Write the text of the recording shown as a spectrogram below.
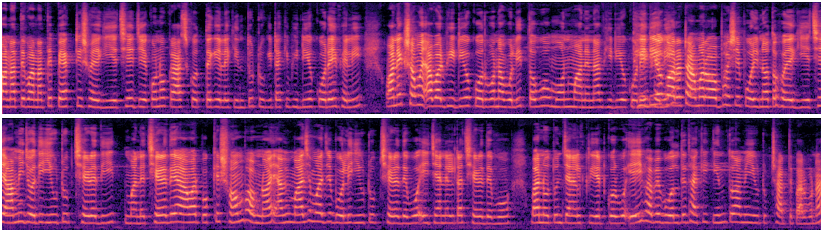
বানাতে বানাতে প্র্যাকটিস হয়ে গিয়েছে যে কোনো কাজ করতে গেলে কিন্তু টুকিটাকি ভিডিও করেই ফেলি। অনেক সময় আবার ভিডিও করব না বলি তবুও মন মানে না ভিডিও করে ভিডিও করাটা আমার অভ্যাসে পরিণত হয়ে গিয়েছে। আমি যদি ইউটিউব ছেড়ে দিই মানে ছেড়ে দেওয়া আমার পক্ষে সম্ভব নয় আমি মাঝে মাঝে বলি ইউটিউব ছেড়ে দেব এই চ্যানেলটা ছেড়ে দেব বা নতুন চ্যানেল ক্রিয়েট করব। এইভাবে বলতে থাকি কিন্তু আমি ইউটিউব ছাড়তে পারব না।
